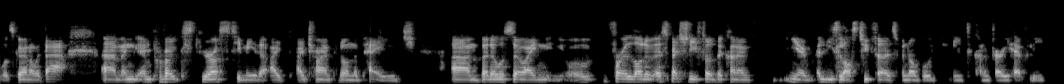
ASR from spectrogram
what's going on with that, um, and, and, provokes curiosity in me that I, I try and put on the page. Um, but also, I for a lot of, especially for the kind of you know at least last two thirds of a novel, you need to kind of very heavily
